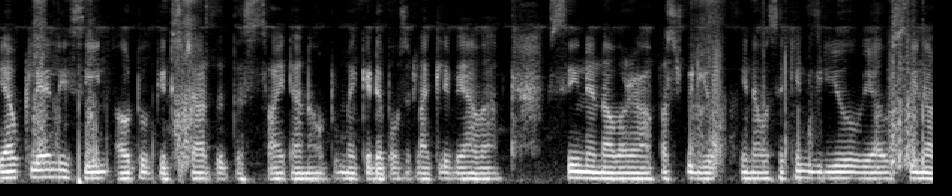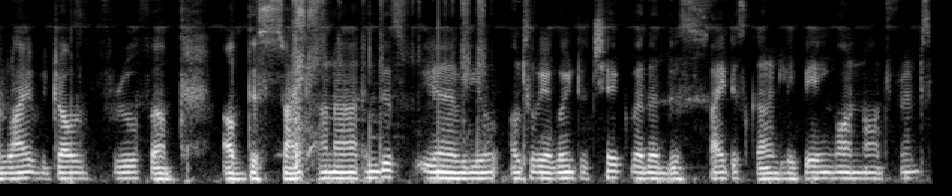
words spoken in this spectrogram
We have clearly seen how to get started with this site and how to make a deposit. Likely we have uh, seen in our uh, first video. In our second video we have seen a live withdrawal proof um, of this site. And uh, in this uh, video also we are going to check whether this site is currently paying or not friends.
